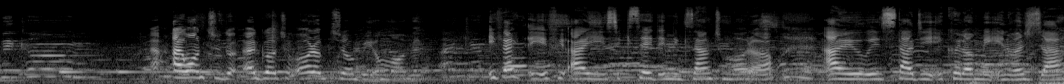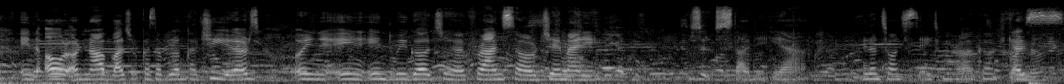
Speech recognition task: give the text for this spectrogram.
I don't know who will become. I want to do, I go to Europe to be a model. In fact, if I succeed in exam tomorrow, I will study economy in Wajda in or or Rabat or Casablanca two years, or in, in, and we go to France or Germany to study. Yeah, I don't want to stay to Morocco because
